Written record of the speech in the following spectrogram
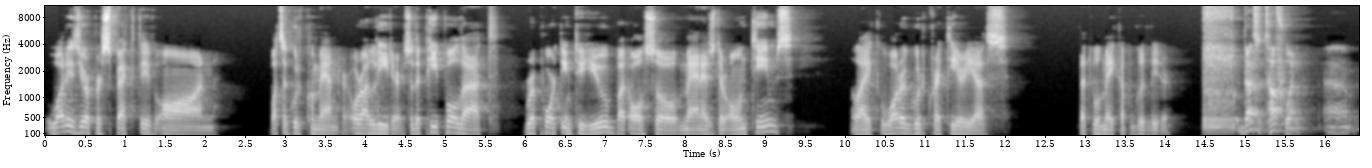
what is your perspective on what's a good commander or a leader? So the people that report into you, but also manage their own teams, like what are good criterias that will make up a good leader? That's a tough one. Um,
